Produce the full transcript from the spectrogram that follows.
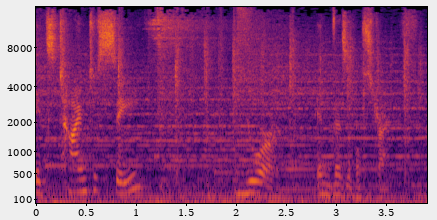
It's time to see your invisible strength.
